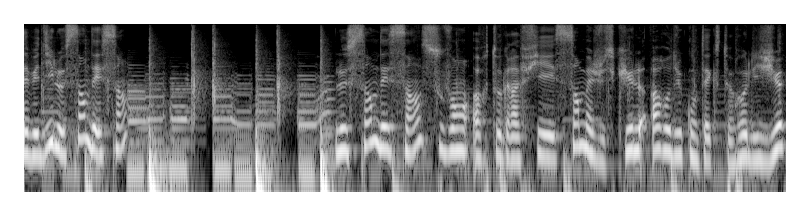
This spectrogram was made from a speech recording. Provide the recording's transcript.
avez dit le Saint des Saints le Saint des Saints, souvent orthographié sans majuscule hors du contexte religieux,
